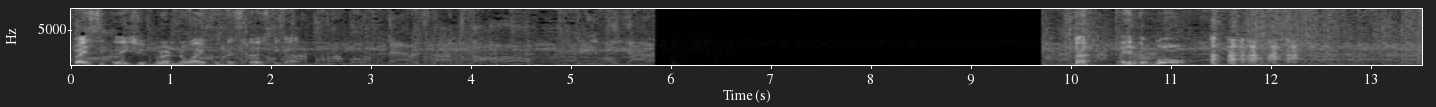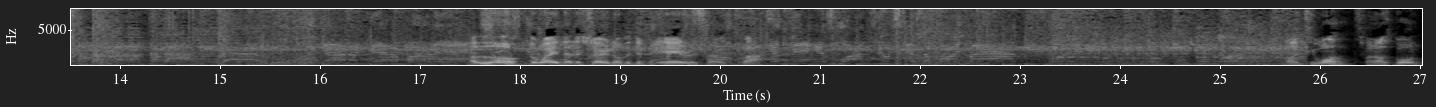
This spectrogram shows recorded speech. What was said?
Basically, she's running away from this thirsty guy. In the war. I love the way that they're showing all the different eras, though. It's class. Ninety-one. That's when I was born.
